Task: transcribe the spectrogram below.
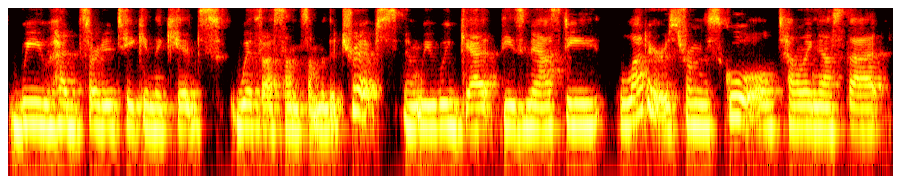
we had started taking the kids with us on some of the trips. And we would get these nasty letters from the school telling us that,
